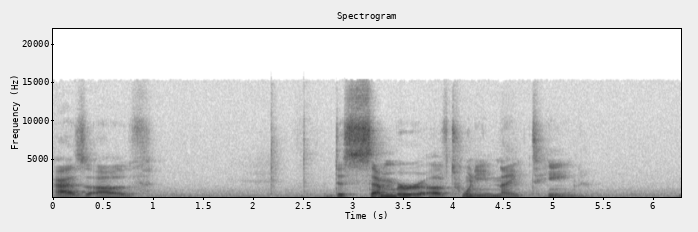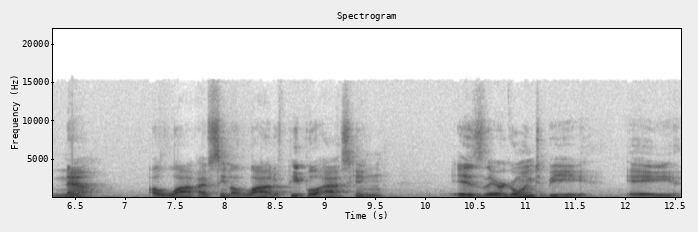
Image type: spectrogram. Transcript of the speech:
as of December of 2019. Now, a lot I've seen a lot of people asking is there going to be a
